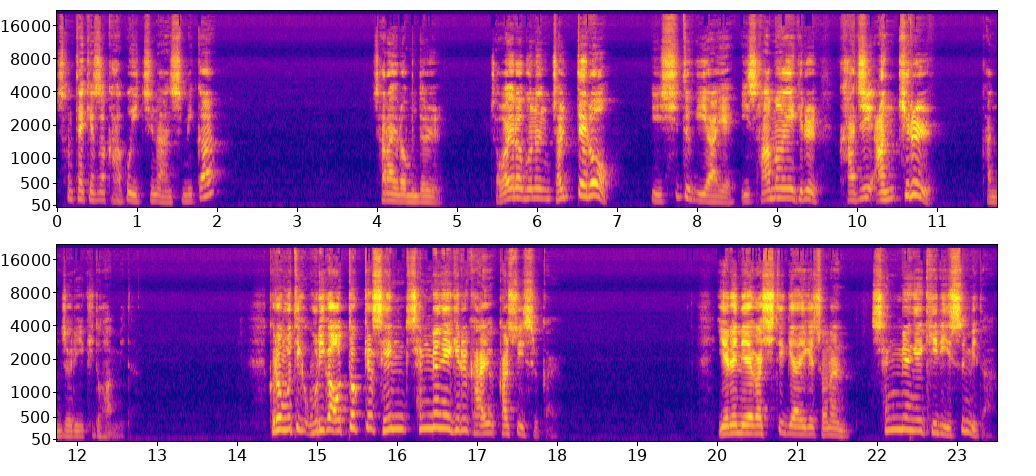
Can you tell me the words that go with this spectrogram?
선택해서 가고 있지는 않습니까? 사랑 여러분들, 저와 여러분은 절대로 이 시드기야의 이 사망의 길을 가지 않기를 간절히 기도합니다. 그럼 우리가 어떻게 생명의 길을 갈 수 있을까요? 예레미야가 시드기야에게 전한 생명의 길이 있습니다.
